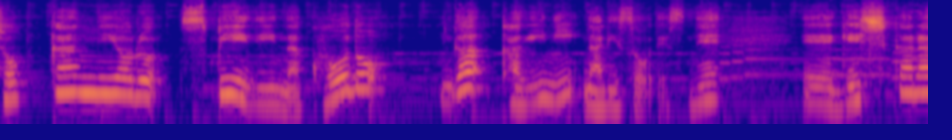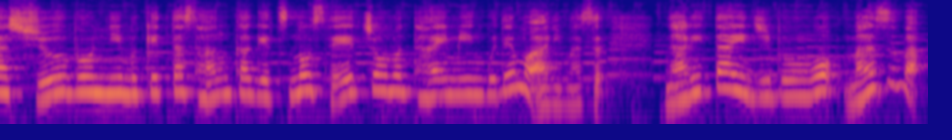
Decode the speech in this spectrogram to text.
直感によるスピーディーな行動が鍵になりそうですね。えー、夏至から秋分に向けた3ヶ月の成長のタイミングでもあります。なりたい自分をまずは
